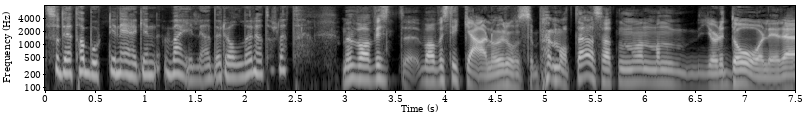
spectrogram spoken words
Så det tar bort din egen veilederrolle, rett og slett. Men hva hvis, hva hvis, det ikke er noe rose, på en måte? Altså At man, man, gjør det dårligere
